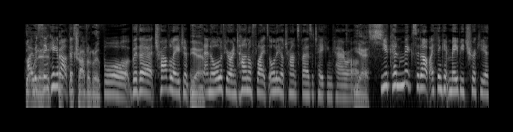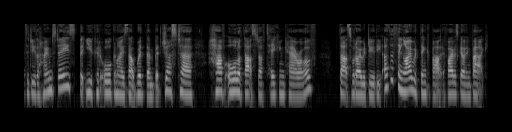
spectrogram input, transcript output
go I was with thinking a- about a this travel group. for with a travel agent, Yeah. then all of your internal flights, all of your transfers are taken care of. Yes. you can mix it up. I think it may be trickier to do the homestays, but you could organize that with them. But just to have all of that stuff taken care of, that's what I would do. The other thing I would think about if I was going back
